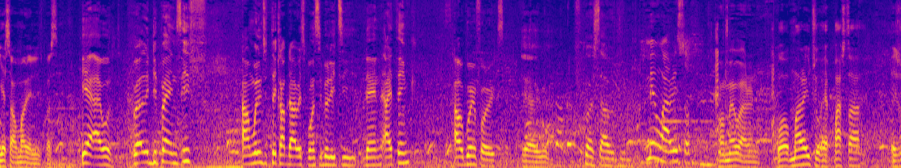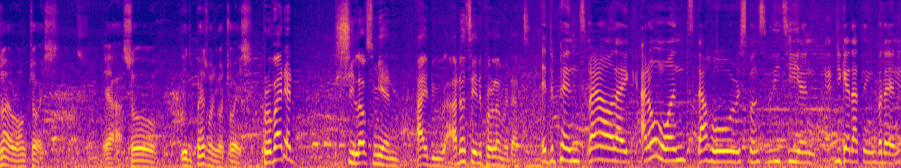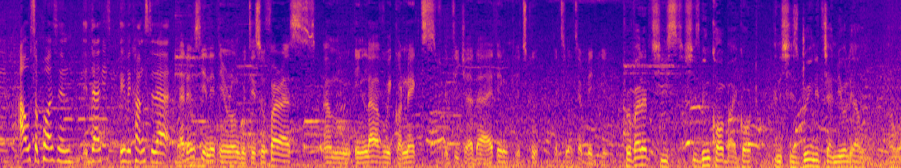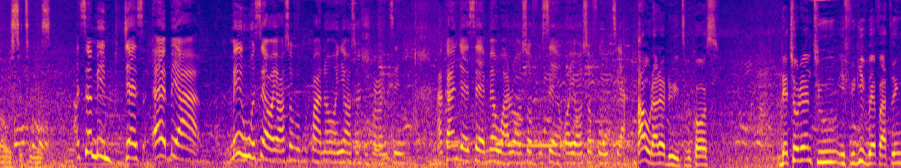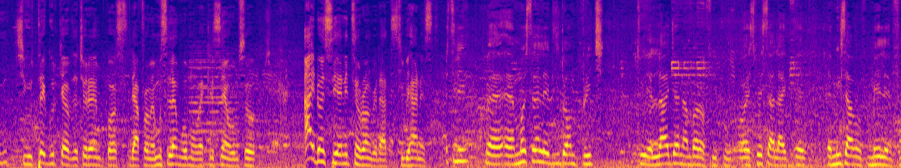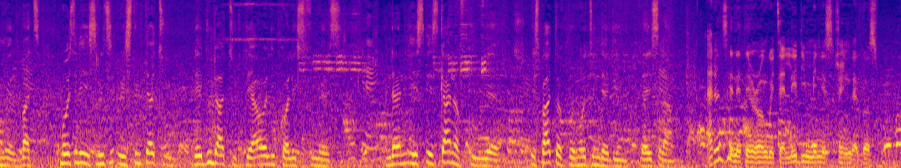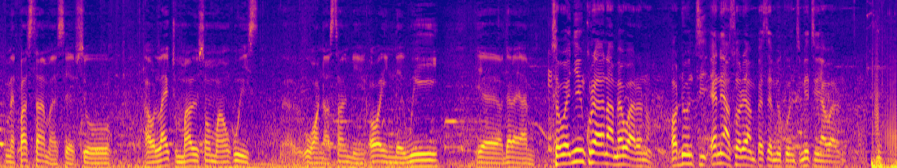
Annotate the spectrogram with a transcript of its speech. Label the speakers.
Speaker 1: Yes, I'll marry a lady person.
Speaker 2: Yeah, I would. Well, it depends. If I'm willing to take up that responsibility, then I think I'll go in for it.
Speaker 3: Yeah, I will.
Speaker 4: Of course, I will do.
Speaker 5: Me worry so.
Speaker 3: Or Mewari no.
Speaker 6: Well, marriage to a pastor is not a wrong choice. Yeah, so it depends on your choice.
Speaker 2: Provided she loves me and I do, I don't see any problem with that.
Speaker 7: It depends. Right now, like I don't want that whole responsibility and you get that thing, but then I'll support him if that if it comes to that.
Speaker 8: I don't see anything wrong with it. So far as I'm in love, we connect with each other. I think it's cool. It's not a big deal.
Speaker 3: Provided she's she's been called by God and she's doing it genuinely, I will, I will, I will sit in this.
Speaker 5: sɛ me just ɛbi a mehu sɛ ɔyɛ ɔsɔfo papa na ɔnyɛ ɔsɔfo papa nti aka n gye sɛ mɛware ɔsɔfo sɛ ɔyɛ ɔsɔfo ntia
Speaker 2: I would rather do it because the children too, if we give birth, I think she will take good care of the children because they are from a Muslim home or a Christian home. So I don't see anything wrong with that, to be honest.
Speaker 4: Actually, uh, uh, Muslim ladies don't preach to a larger number of people, or especially like a, a mix up of male and female. But mostly it's restricted to they do that to their only colleagues, females. And then it's, it's kind of cool. Yeah. It's part of promoting the deen, the Islam.
Speaker 8: I don't see anything wrong with a lady ministering the gospel.
Speaker 1: I'm a pastor myself, so I would like to marry someone who is uh, who understand me or in the way yeah, that I am.
Speaker 3: So when you cry na Mewari no, ɔdɔ nti ɛne asɔre a mpɛ sɛ mekɔ nti mɛtumi aware no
